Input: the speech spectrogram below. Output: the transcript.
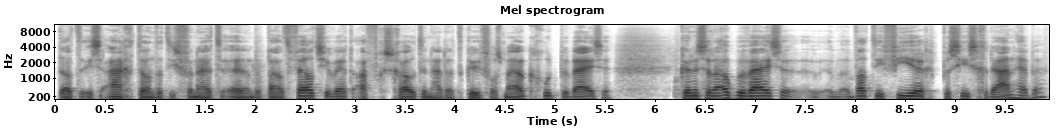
Dat is aangetoond dat hij vanuit een bepaald veldje werd afgeschoten. Nou, dat kun je volgens mij ook goed bewijzen. Kunnen ze dan ook bewijzen wat die vier precies gedaan hebben?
